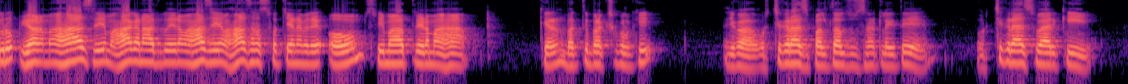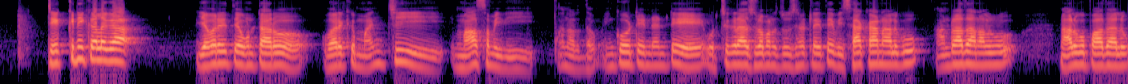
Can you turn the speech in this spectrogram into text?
గురుభ్యో నమ శ్రీ మహాగణాధిపతి నమ శ్రీ మహాసరస్వతి నమ ఓం శ్రీమాత్రి నమ. కిరణ్ భక్తి ప్రేక్షకులకి ఇక వృశ్చిక రాశి ఫలితాలు చూసినట్లయితే వృశ్చిక రాశి వారికి టెక్నికల్గా ఎవరైతే ఉంటారో వారికి మంచి మాసం ఇది అని అర్థం. ఇంకోటి ఏంటంటే వృశ్చిక రాశిలో మనం చూసినట్లయితే విశాఖ నాలుగు అనురాధ నాలుగు నాలుగు పాదాలు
